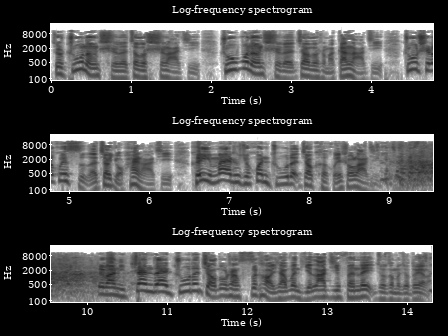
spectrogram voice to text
就是猪能吃的叫做湿垃圾，猪不能吃的叫做什么干垃圾？猪吃了会死的叫有害垃圾，可以卖出去换猪的叫可回收垃圾，对吧？你站在猪的角度上思考一下问题，垃圾分类就这么就对了。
